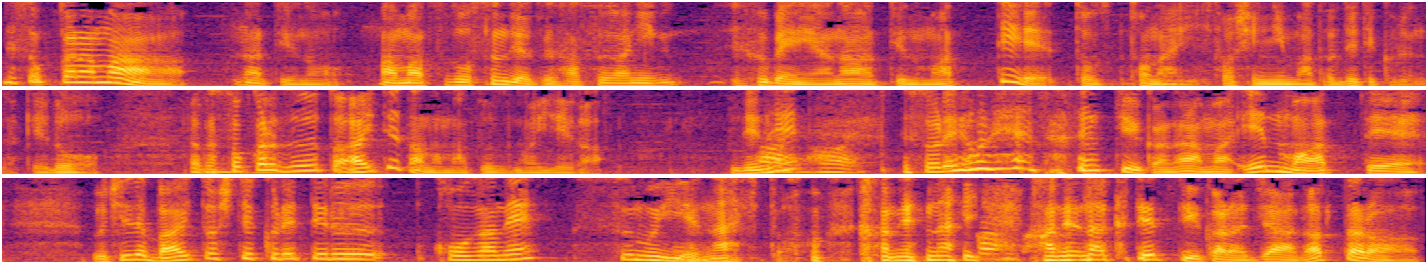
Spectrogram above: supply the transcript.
で、そこからまあ、なんていうの、まあ、松戸住んでるとさすがに不便やなっていうのもあって、都都内、都心にまた出てくるんだけど、だからそこからずっと空いてたの、松戸の家が。でい。ね、はいはい。でそれをね、なんていうかな、まあ、縁もあって、うちでバイトしてくれてる子がね、住む家ないと。金ないはい、金なくてっていうから、じゃあ、だったら、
